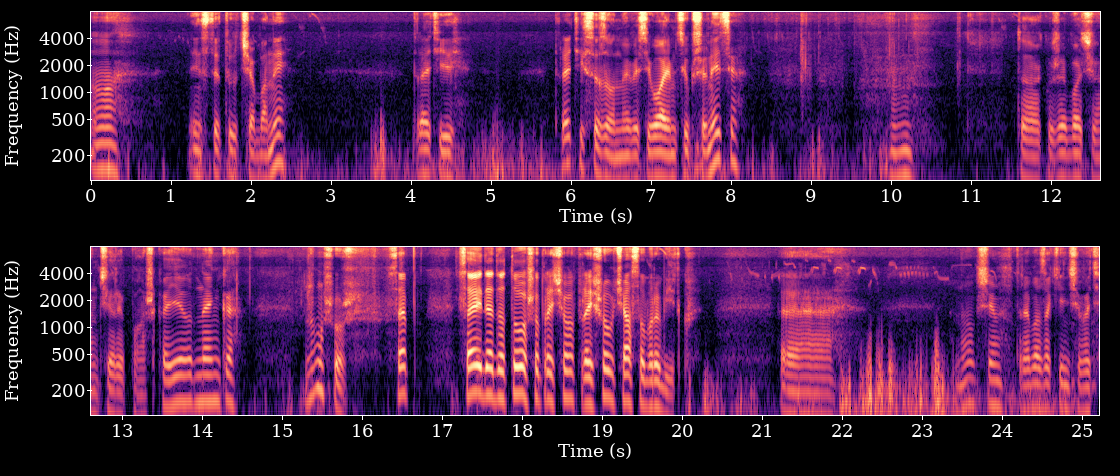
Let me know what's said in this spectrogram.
О, інститут Чабани. Третій, третій сезон ми висіваємо цю пшеницю. Так, вже бачу, вон черепашка є одненька. Ну що ж, все, все йде до того, що прийшов, прийшов час обробітку. Е, ну, в общем, треба закінчувати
